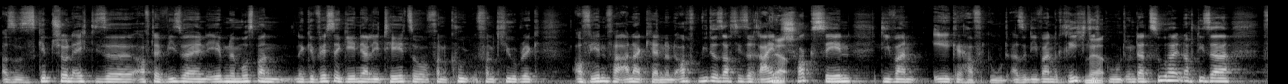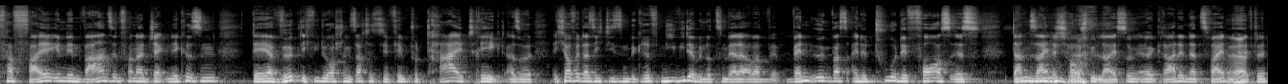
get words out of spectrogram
also es gibt schon echt diese, auf der visuellen Ebene muss man eine gewisse Genialität so von, von Kubrick auf jeden Fall anerkennen. Und auch, wie du sagst, diese reinen ja. Schockszenen, die waren ekelhaft gut. Also die waren richtig ja. gut. Und dazu halt noch dieser Verfall in den Wahnsinn von der Jack Nicholson, der ja wirklich, wie du auch schon gesagt hast, den Film total trägt. Also ich hoffe, dass ich diesen Begriff nie wieder benutzen werde, aber wenn irgendwas eine Tour de Force ist, dann seine Schauspielleistung, äh, gerade in der zweiten ja. Hälfte.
